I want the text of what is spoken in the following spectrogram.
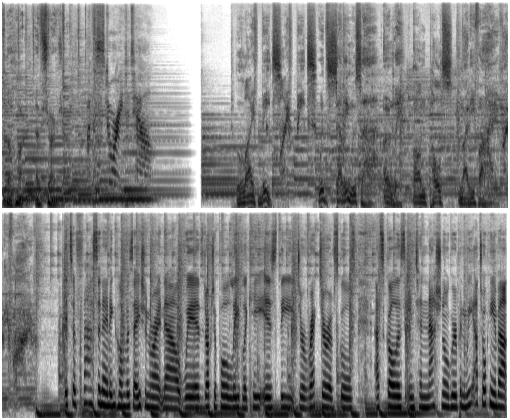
The heart of Sharjah. With a story to tell. Life Beats. Life With Sally Mousa. Only on Pulse 95. 95. It's a fascinating conversation right now with Dr. Paul Lieblich. He is the Director of Schools at Scholars International Group, and we are talking about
